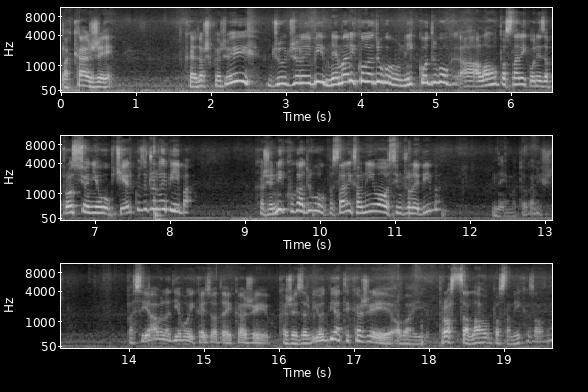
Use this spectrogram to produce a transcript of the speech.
Pa kaže, kada je došao, kaže, ih, Džulebi, nema nikoga drugog, niko drugog, a Allahu poslanik, on je zaprosio njevu čerku za Džulebiba. Kaže, nikoga drugog poslanika on nije imao osim Džulebiba? Nema toga ništa. Pa se javila djevojka iz odaje, kaže, kaže, zar vi odbijate, kaže, ovaj, prostca Allahov poslanika, za ovo?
